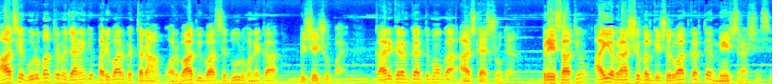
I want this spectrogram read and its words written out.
आज के गुरु मंत्र में जानेंगे परिवार में तनाव और वाद विवाद से दूर होने का विशेष उपाय। कार्यक्रम के अंत में होगा आज का एस्ट्रो ज्ञान प्रिय साथियों, आइए अब राशिफल की शुरुआत करते हैं मेष राशि से।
